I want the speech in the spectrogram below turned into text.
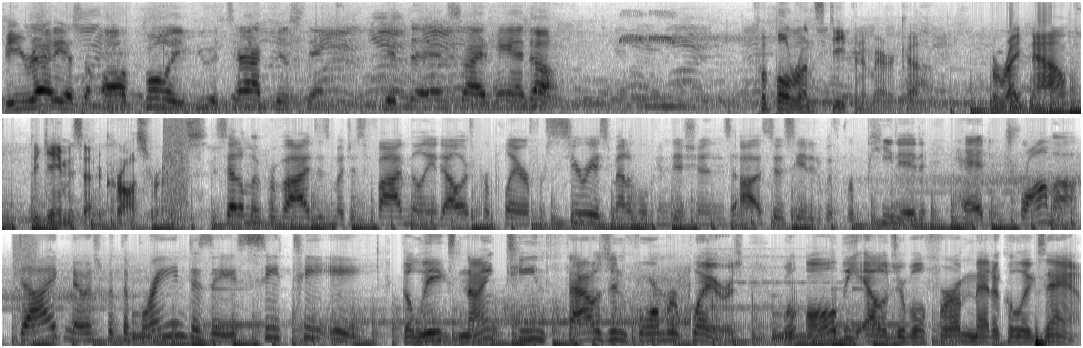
Be ready as the off bully. You attack this thing, get the inside hand up. Football runs deep in America, but right now, the game is at a crossroads. The settlement provides as much as $5 million per player for serious medical conditions uh, associated with repeated head trauma. Diagnosed with the brain disease CTE. The league's 19,000 former players will all be eligible for a medical exam.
